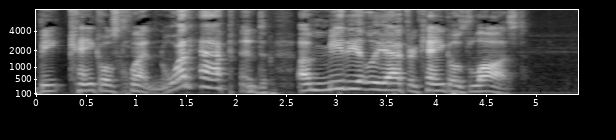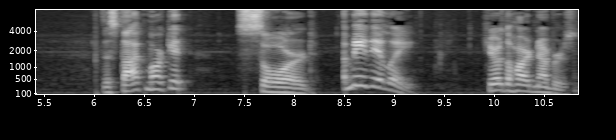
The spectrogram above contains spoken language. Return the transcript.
beat Kankles Clinton. What happened immediately after Kankles lost? The stock market soared immediately. Here are the hard numbers.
